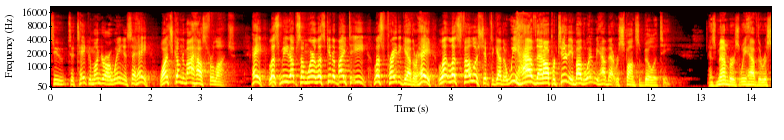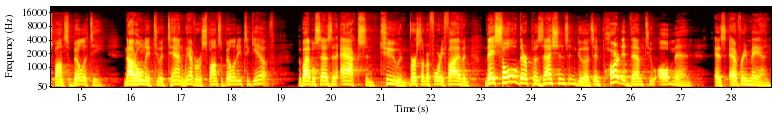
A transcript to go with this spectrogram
to, to take them under our wing and say, hey, why don't you come to my house for lunch? Hey, let's meet up somewhere. Let's get a bite to eat. Let's pray together. Hey, let, let's fellowship together. We have that opportunity. And by the way, we have that responsibility. As members, we have the responsibility not only to attend, we have a responsibility to give. The Bible says in Acts and 2 and verse number 45, and they sold their possessions and goods and parted them to all men as every man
